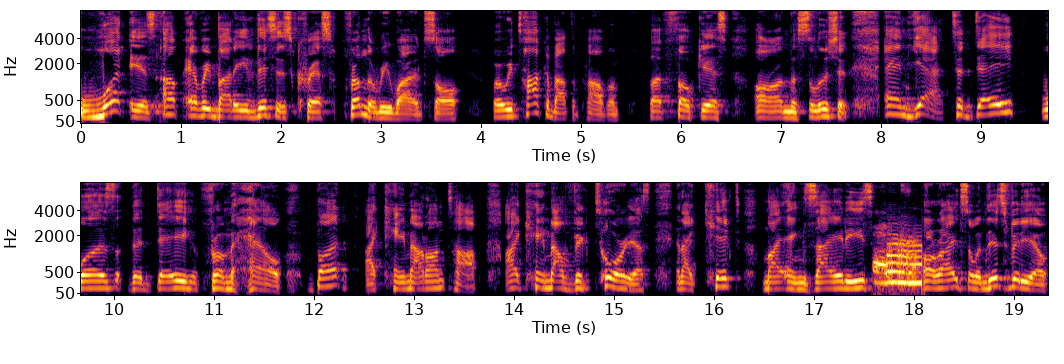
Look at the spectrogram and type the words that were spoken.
What is up, everybody? This is Chris from The Rewired Soul, where we talk about the problem, but focus on the solution. And yeah, today was the day from hell, but I came out on top. I came out victorious and I kicked my anxieties, all right? So in this video,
